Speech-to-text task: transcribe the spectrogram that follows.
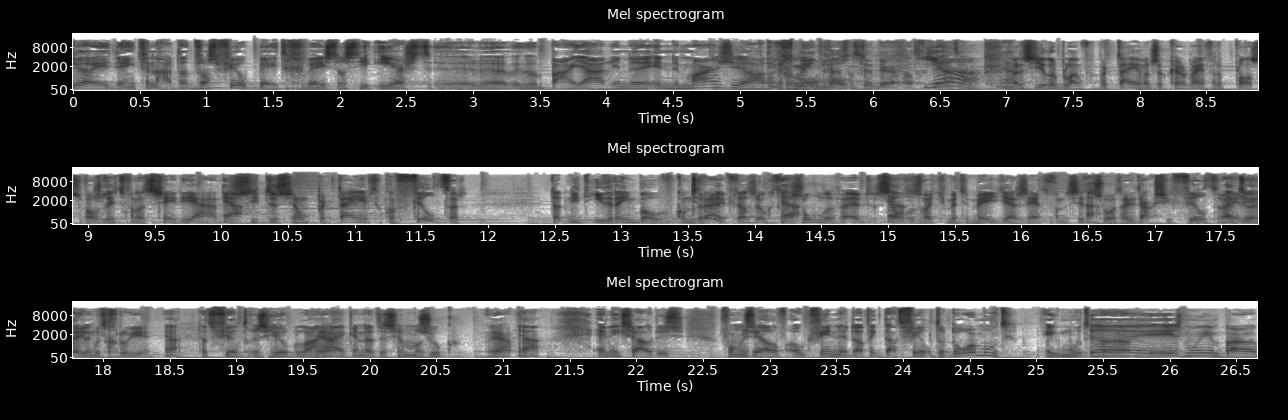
Terwijl je denkt, van, nou, dat was veel beter geweest... als die eerst eh, een paar jaar in de, in de marge hadden In de gemeenteraad van. Tubberg had gezeten. Ja. Maar dan zie je ook het belang van partijen. Want zo Caroline van der Plas was lid van het CDA. Dus Ja. ziet dus zo'n partij heeft ook een filter. Dat niet iedereen boven komt drijven. Dat is ook het Ja. gezonde. Hetzelfde Ja. als wat je met de media zegt. Van er zit een Ja. soort redactiefilter waar je doorheen moet groeien. Ja, dat filter is heel belangrijk Ja. en dat is helemaal zoek. Ja. Ja. En ik zou dus voor mezelf ook vinden dat ik dat filter door moet. Ik moet, eh, Eerst moet je een paar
